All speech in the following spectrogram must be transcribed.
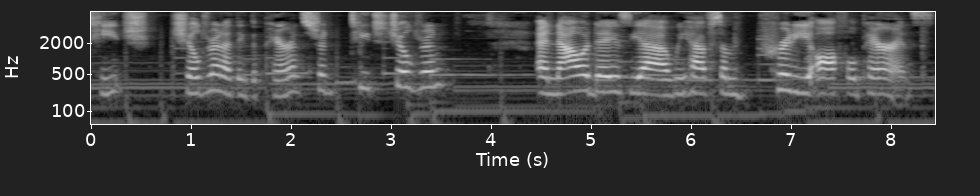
teach children. I think the parents should teach children. And nowadays, yeah, we have some pretty awful parents.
